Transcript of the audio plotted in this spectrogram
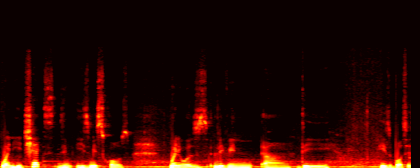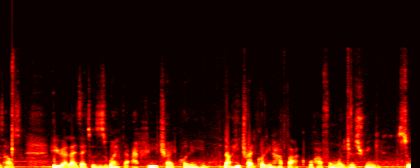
when he checked the, his missed calls, when he was leaving uh, the his boss's house, he realized that it was his wife that actually tried calling him. Now he tried calling her back, but her phone was just ringing. So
